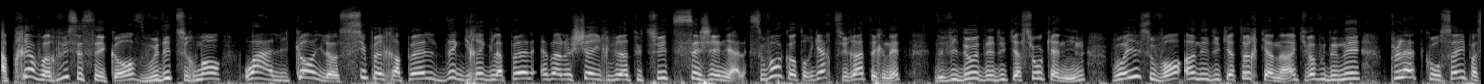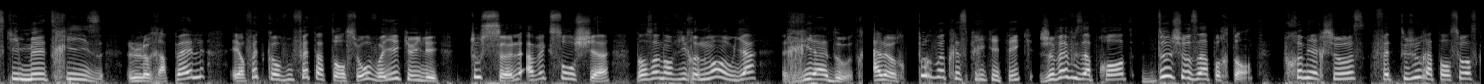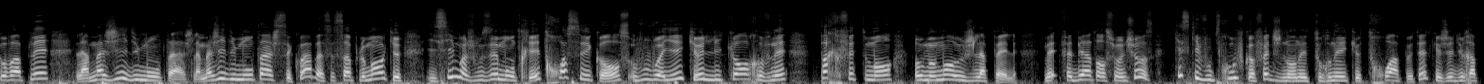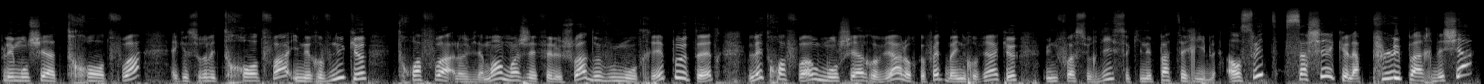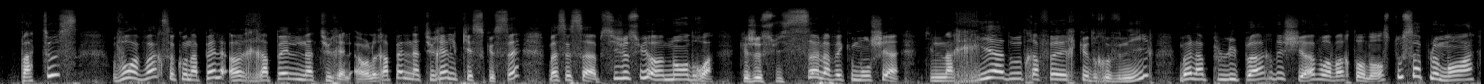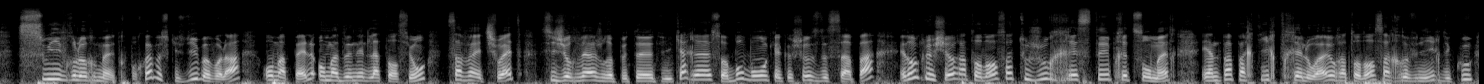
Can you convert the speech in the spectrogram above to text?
Après avoir vu ces séquences, vous dites sûrement Waouh, Lican, il a un super rappel, dès que Greg l'appelle, eh ben, le chien il revient tout de suite, c'est génial. Souvent, quand on regarde sur internet des vidéos d'éducation canine, vous voyez souvent un éducateur canin qui va vous donner plein de conseils parce qu'il maîtrise le rappel. Et en fait, quand vous faites attention, vous voyez qu'il est tout seul avec son chien dans un environnement où il y a rien d'autre. Alors, pour votre esprit critique, je vais vous apprendre deux choses importantes. Première chose, faites toujours attention à ce qu'on va appeler la magie du montage. La magie du montage, c'est quoi? Bah, C'est simplement que ici, moi, je vous ai montré trois séquences où vous voyez que l'icône revenait parfaitement au moment où je l'appelle. Mais faites bien attention à une chose, qu'est-ce qui vous prouve qu'en fait, je n'en ai tourné que trois? Peut-être que j'ai dû rappeler mon chien 30 fois et que sur les 30 fois, il n'est revenu que trois fois. Alors évidemment, moi, j'ai fait le choix de vous montrer peut-être les trois fois où mon chien revient, alors qu'en fait, bah, il ne revient que une fois sur dix, ce qui n'est pas terrible. Ensuite, sachez que la plupart des chiens, pas tous, vont avoir ce qu'on appelle un rappel naturel. Alors le rappel naturel, qu'est-ce que c'est? Ben, C'est simple, si je suis à un endroit, que je suis seul avec mon chien, qu'il n'a rien d'autre à faire que de revenir, ben, la plupart des chiens vont avoir tendance tout simplement à suivre leur maître. Pourquoi? Parce qu'ils se disent, ben voilà, on m'appelle, on m'a donné de l'attention, ça va être chouette, si je reviens, j'aurai peut-être une caresse, un bonbon, quelque chose de sympa. Et donc le chien aura tendance à toujours rester près de son maître et à ne pas partir très loin, il aura tendance à revenir du coup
